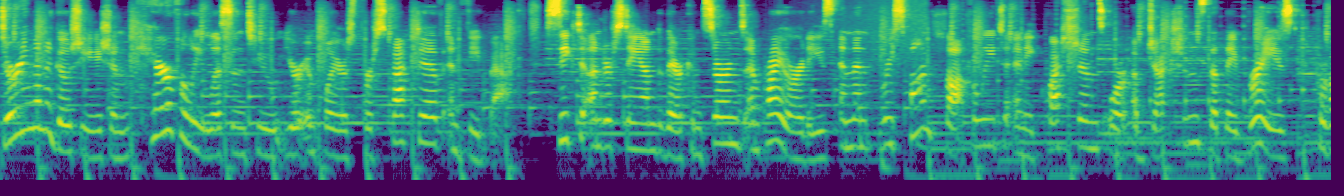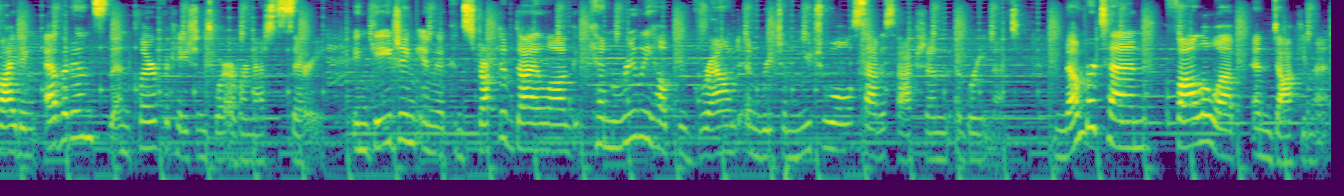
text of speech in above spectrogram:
During the negotiation, carefully listen to your employer's perspective and feedback. Seek to understand their concerns and priorities, and then respond thoughtfully to any questions or objections that they've raised, providing evidence and clarifications wherever necessary. Engaging in a constructive dialogue can really help you ground and reach a mutual satisfaction agreement. Number 10, follow up and document.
